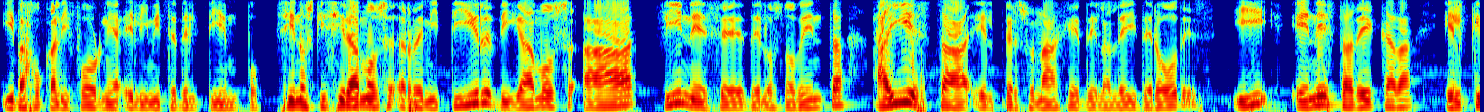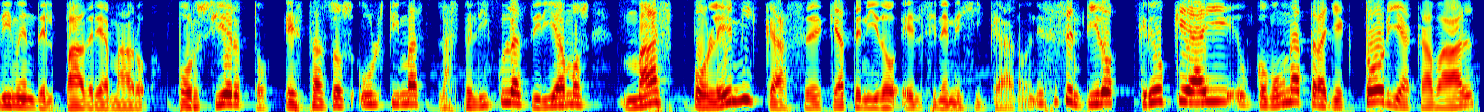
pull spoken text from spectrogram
y Bajo California El Límite del Tiempo. Si nos quisiéramos remitir, digamos, a fines eh, de los 90, ahí está el personaje de la ley de Herodes y en esta década El crimen del padre Amaro. Por cierto, estas dos últimas, las películas diríamos más polémicas eh, que ha tenido el cine mexicano. En ese sentido, creo que hay como una trayectoria cabal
